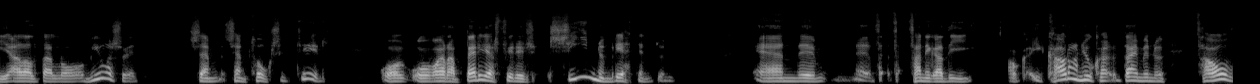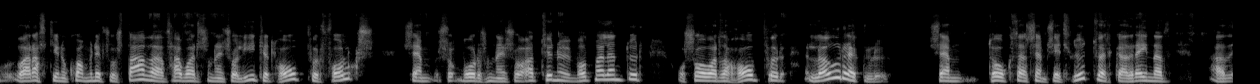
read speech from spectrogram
í aðaldal og mjóasveit sem, sem tók sig til og, og var að berjast fyrir sínum réttindum. En um, þannig að í, í Káranhjúkadæminu þá var allt í hennu komin upp svo staða að það var svona eins og lítill hópur fólks sem voru svona eins og aðtunum mótmælendur og svo var það hópur lögreglu sem tók það sem sitt hlutverk að reyna að,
